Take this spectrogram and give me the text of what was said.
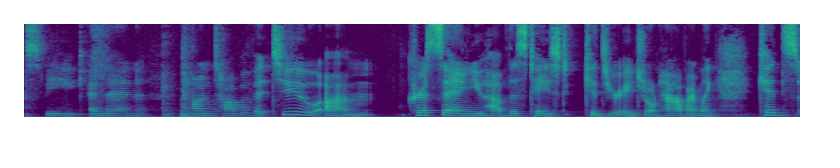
speak. And then on top of it, too, um, Kris saying you have this taste kids your age don't have. I'm like, kids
